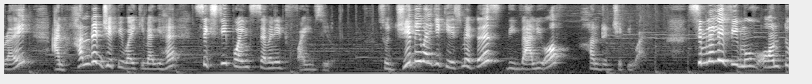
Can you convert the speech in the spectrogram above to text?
right and hundred JPY की वैल्यू है sixty point seven eight five zero so JPY के केस में it is the value of hundred JPY similarly if you move on to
